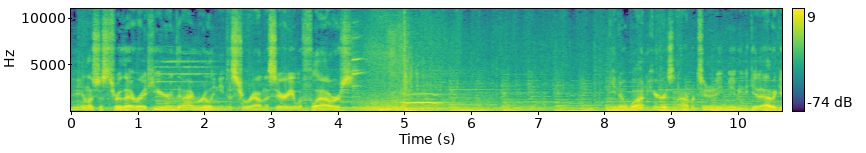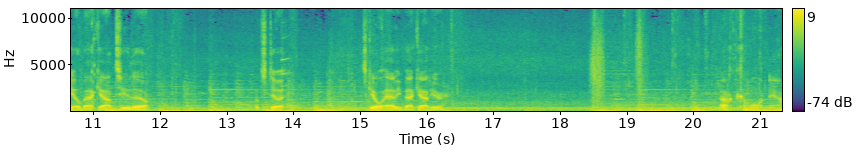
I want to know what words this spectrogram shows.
And let's just throw that right here. And then I really need to surround this area with flowers. You know what? Here is an opportunity maybe to get Abigail back out too, though. Let's do it. Let's get old Abby back out here. Oh, come on now.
